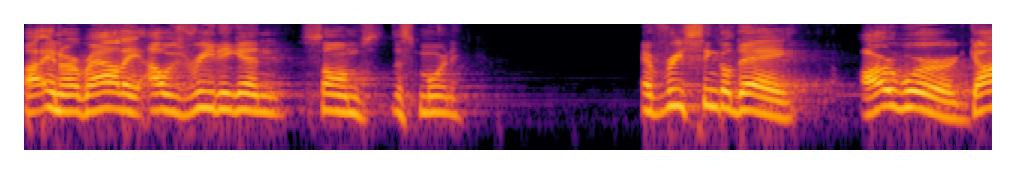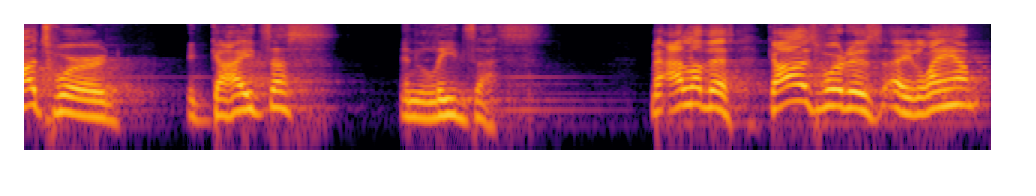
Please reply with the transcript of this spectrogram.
uh, in our rally, I was reading in Psalms this morning. Every single day, our Word, God's Word, it guides us and leads us. Man, I love this. God's Word is a lamp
